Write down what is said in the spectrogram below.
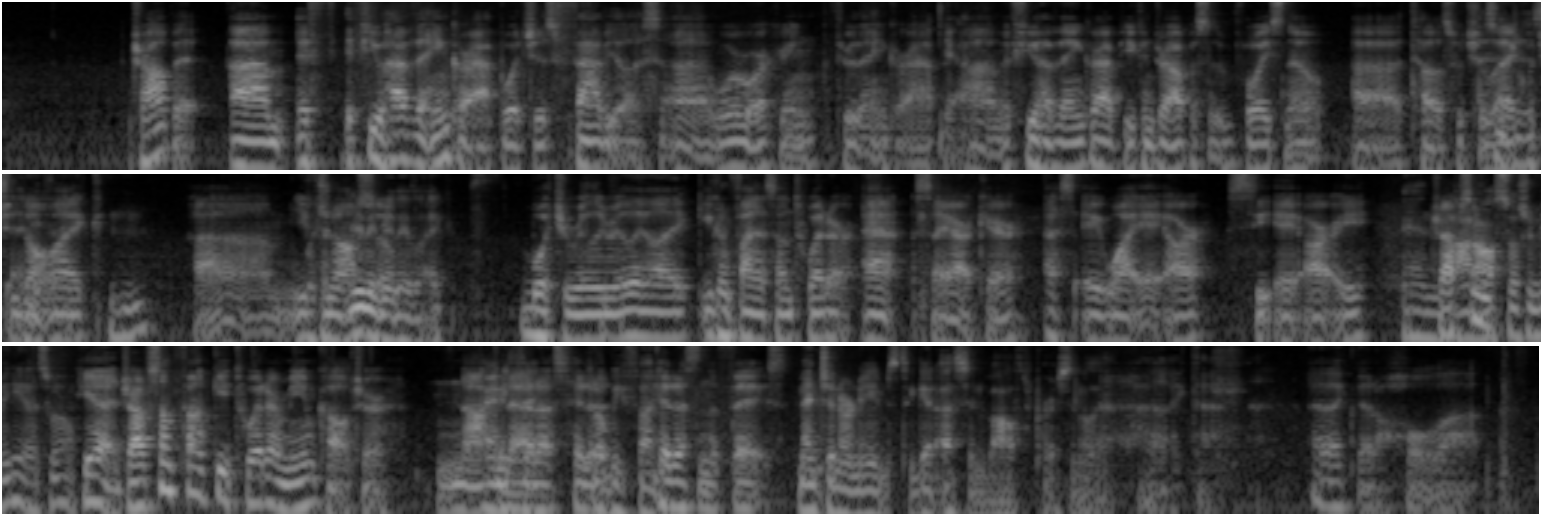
drop it um, if if you have the anchor app which is fabulous uh, we're working through the anchor app Yeah. um, if you have the anchor app you can drop us a voice note uh, tell us what you like what you don't anything. like um, you can I also really, really like. what you really really like you can find us on twitter at sayarcare s-a-y-a-r-c-a-r-e And Drop on some- all social media as well. yeah drop some funky twitter meme culture knock it at Anything. us hit It'll it be funny. hit us in the face Mention our names to get us involved personally. i like that i like that a whole lot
